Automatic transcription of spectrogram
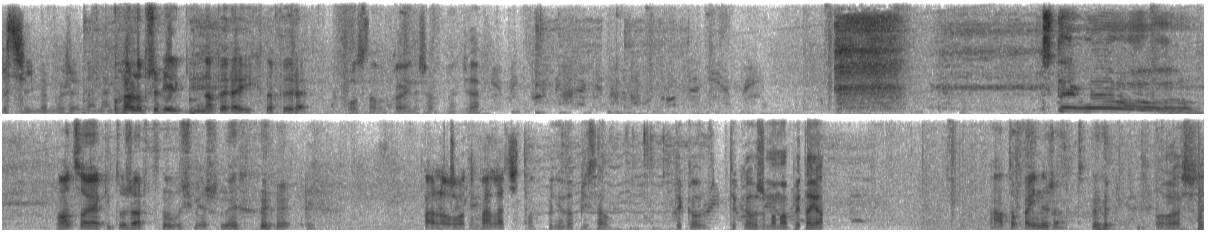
Wystrzelimy murzyna na O nich. halo, przybiegli, napyrę ich, napyrę. O, znowu kolejny żart będzie. Z tyłu! O co, jaki tu żart znowu śmieszny. Halo, Czekaj. odpalać to. Bo nie dopisał. Tylko, tylko, że mama pyta ja. A, to fajny żart. No właśnie.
